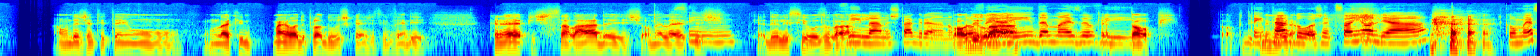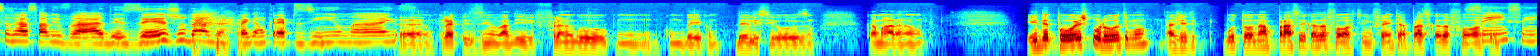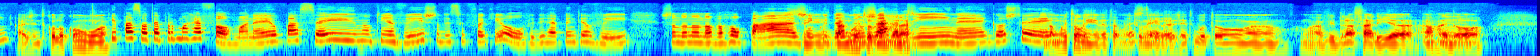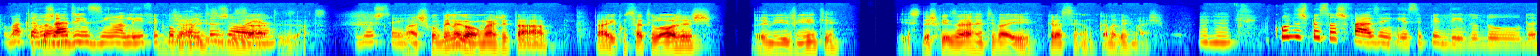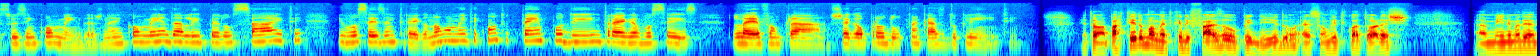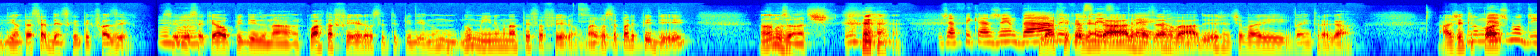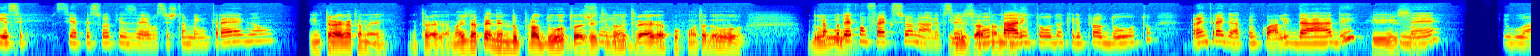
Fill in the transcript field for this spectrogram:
onde a gente tem um, um leque maior de produtos, que a gente vende crepes, saladas, omeletes, sim, que é delicioso eu lá. vi lá no Instagram. Não Pode provei lá, ainda, mas eu Que vi. é top. Top de primeira. Tentador, gente. Só em olhar, começa já a salivar. O desejo da- de pegar um crepezinho, mas. É, um crepezinho lá de frango com, com bacon, delicioso, camarão. E depois, por último, a gente botou na Praça de Casa Forte, em frente à Praça de Casa Forte. Sim, sim. A gente colocou uma. Que passou até por uma reforma, né? Eu passei e não tinha visto, disse que foi que houve. De repente eu vi, estão dando nova roupagem, Sim, tá cuidando de um linda, né? jardim, né? Gostei. Tá muito linda, tá muito Gostei. linda. A gente botou uma, uma vidraçaria ao Uhum. redor. Bacana, um- jardinzinho ali ficou jardim- muito jóia. Exato, exato. Gostei. Mas ficou bem legal. Mas a gente tá, tá aí com sete lojas, 2020. E se Deus quiser, a gente vai crescendo cada vez mais. Uhum. Quando as pessoas fazem esse pedido do, das suas encomendas, né? Encomenda ali pelo site e vocês entregam. Normalmente, quanto tempo de entrega vocês levam para chegar o produto na casa do cliente? Então, a partir do momento que ele faz o pedido, é, são 24 horas a mínima de, antecedência que ele tem que fazer. Se Uhum. você quer o pedido na quarta-feira, você tem que pedir no, no mínimo na terça-feira. Mas você pode pedir anos antes. Uhum. Já fica agendado Já fica agendado, entregam. reservado e a gente vai, vai entregar. A gente No pode. mesmo dia, se, se a pessoa quiser, vocês também entregam? Entrega também, entrega. Mas dependendo do produto, a gente Sim. não entrega por conta do. do... Para poder confeccionar, né? Vocês Exatamente. montarem todo aquele produto para entregar com qualidade, Isso. né?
